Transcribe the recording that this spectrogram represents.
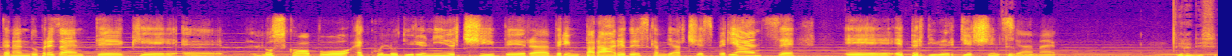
tenendo presente che eh, lo scopo è quello di riunirci per, per imparare, per scambiarci esperienze e, e per divertirci insieme. Ecco. Direi di sì.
